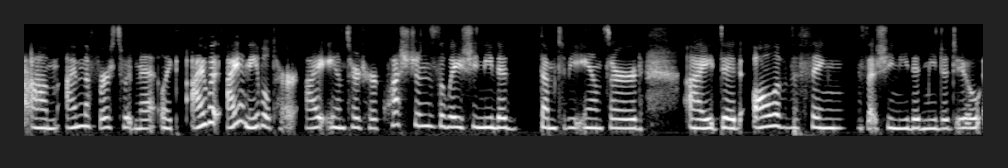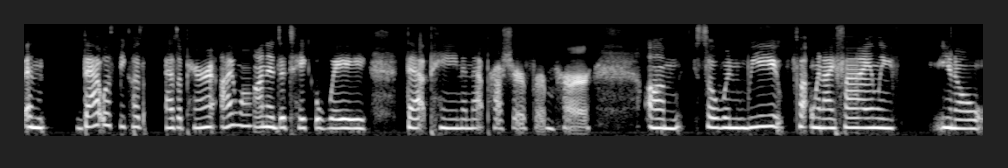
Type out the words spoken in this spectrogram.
um, I'm the first to admit, like I, w- I enabled her. I answered her questions the way she needed them to be answered. I did all of the things that she needed me to do, and that was because as a parent, I wanted to take away that pain and that pressure from her. Um, so when we, when I finally, you know,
